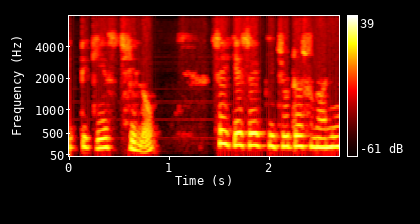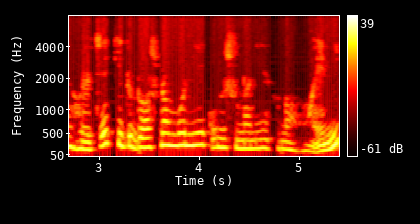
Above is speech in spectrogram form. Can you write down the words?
একটি কেস ছিল। সেই কেসে কিছুটা শুনানি হয়েছে, কিন্তু দশ নম্বর নিয়ে কোনো শুনানি এখনও হয়নি।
